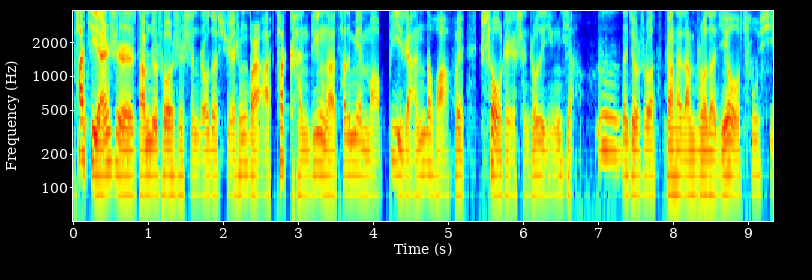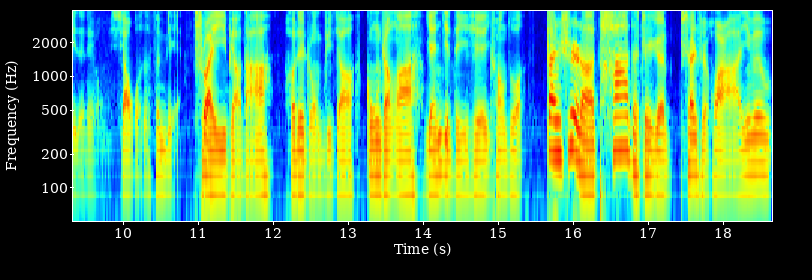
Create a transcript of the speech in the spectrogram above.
他既然是咱们就说是沈周的学生辈儿啊，他肯定呢，他的面貌必然的话会受这个沈周的影响。嗯，那就是说刚才咱们说的也有粗细的这种效果的分别，率意表达和这种比较工整啊、严谨的一些创作。但是呢，他的这个山水画啊，因为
